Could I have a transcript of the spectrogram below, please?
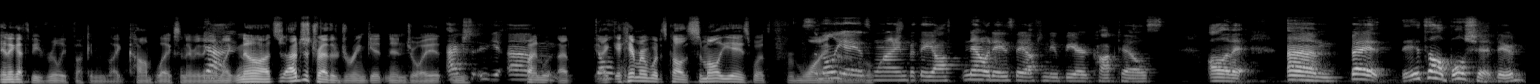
And it got to be really fucking like complex and everything. I'm like, no, I'd just, I'd just rather drink it and enjoy it. and Actually, um, what I, I, can't remember what it's called. Sommelier is what from wine. Sommelier is wine, but they off nowadays they often do beer, cocktails, all of it. Um, but it's all bullshit, dude.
